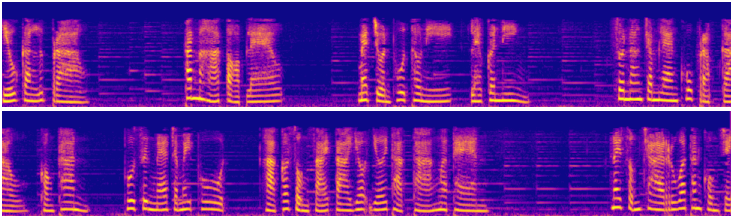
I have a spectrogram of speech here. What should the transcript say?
หิวกันหรือเปล่า ท่านมหาตอบแล้ว แม่จวนพูดเท่านี้แล้วก็นิ่ง ส่วนนางจำแรงคู่ปรับเก่าของท่าน ผู้ซึ่งแม้จะไม่พูด หากก็ส่งสายตาเยาะเย้ยถักถางมาแทนในสมชายรู้ว่าท่านคงจะ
